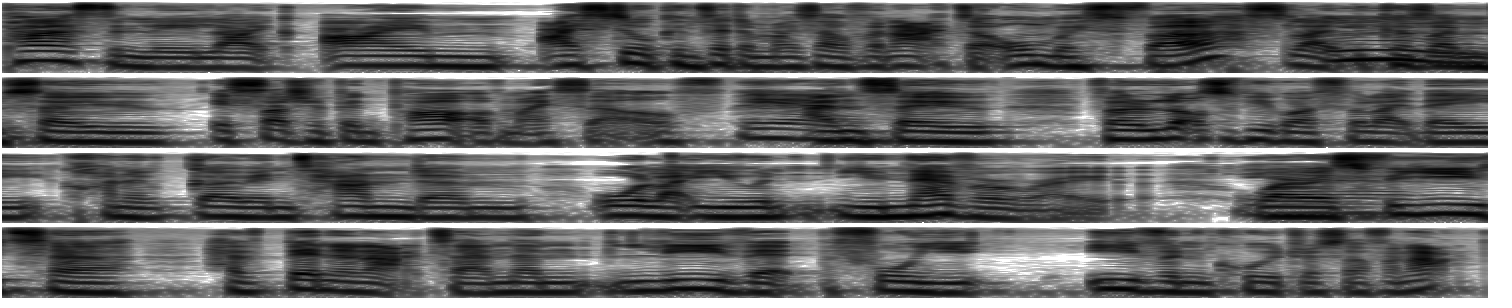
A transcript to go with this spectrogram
personally like i'm i still consider myself an actor almost first like because i'm so it's such a big part of myself. Yeah. and so for lots of people i feel like they kind of go in tandem or like you you never wrote whereas Yeah. for you to have been an actor and then leave it before you even called yourself an act,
